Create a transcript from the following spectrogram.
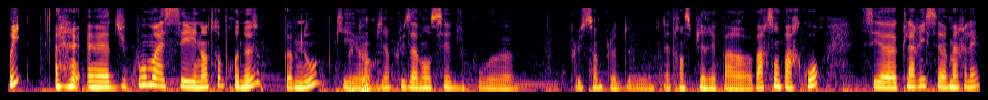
Oui. du coup, moi, c'est une entrepreneuse comme nous, qui est bien plus avancée du coup plus simple d'être inspiré par, par son parcours. C'est euh, Clarisse Merlet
